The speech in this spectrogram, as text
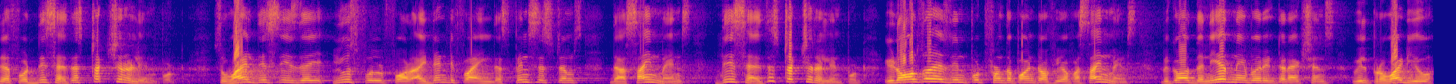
therefore this has a structural input. So, while this is useful for identifying the spin systems, the assignments, this has the structural input. It also has input from the point of view of assignments because the near neighbor interactions will provide you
